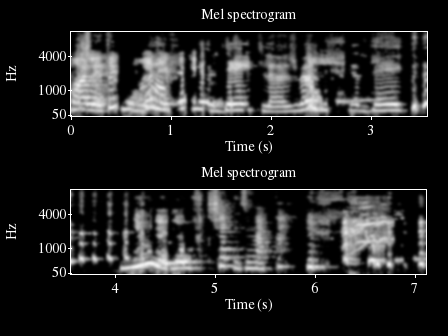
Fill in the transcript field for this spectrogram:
ouais, le truc, pour vrai, des fois, Un update, là. Je petit update. où le love check du matin?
